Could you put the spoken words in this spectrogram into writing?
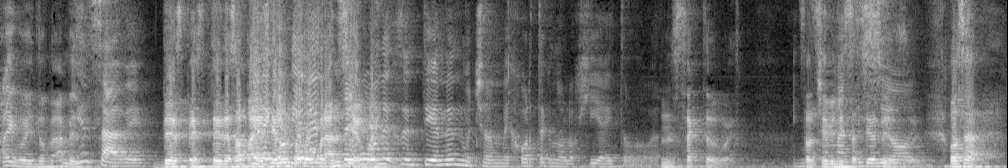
ay, güey, no mames. ¿Quién sabe? Des- este, desaparecieron de todo tienen, Francia, güey. Tienen mucha mejor tecnología y todo, ¿verdad? Exacto, güey. Son civilizaciones, güey. O sea,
